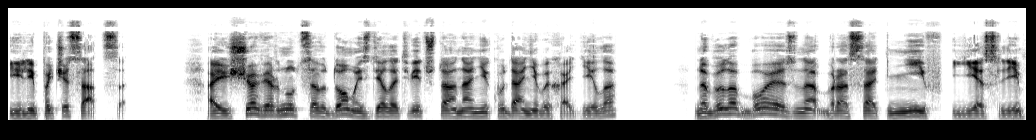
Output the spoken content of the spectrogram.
или почесаться. А еще вернуться в дом и сделать вид, что она никуда не выходила, но было боязно бросать Ниф, если...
